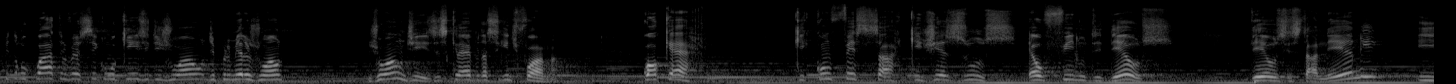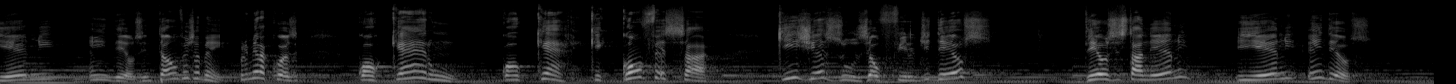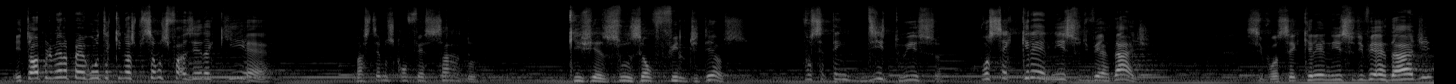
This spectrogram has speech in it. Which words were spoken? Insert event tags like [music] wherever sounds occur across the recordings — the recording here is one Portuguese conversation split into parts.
capítulo 4, versículo 15 de João, de 1 João. João diz, escreve da seguinte forma: Qualquer que confessar que Jesus é o filho de Deus, Deus está nele e ele em Deus. Então, veja bem, primeira coisa, qualquer um, qualquer que confessar que Jesus é o filho de Deus, Deus está nele e ele em Deus. Então a primeira pergunta que nós precisamos fazer aqui é: nós temos confessado que Jesus é o Filho de Deus? Você tem dito isso? Você crê nisso de verdade? Se você crê nisso de verdade,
